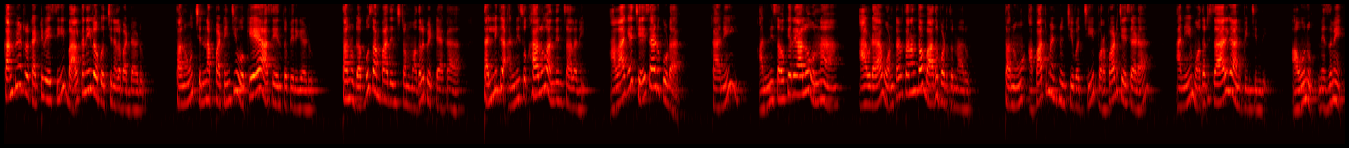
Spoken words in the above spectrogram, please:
కంప్యూటర్ కట్టివేసి బాల్కనీలోకి వచ్చి నిలబడ్డాడు. తను చిన్నప్పటి నుంచి ఒకే ఆశయంతో పెరిగాడు. తను డబ్బు సంపాదించడం మొదలుపెట్టాక తల్లికి అన్ని సుఖాలు అందించాలని అలాగే చేశాడు కూడా. కానీ అన్ని సౌకర్యాలు ఉన్నా ఆవిడ ఒంటరితనంతో బాధపడుతున్నారు. తను అపార్ట్మెంట్ నుంచి వచ్చి పొరపాటు చేశాడా? అని మొదటిసారిగా అనిపించింది. అవును నిజమే.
